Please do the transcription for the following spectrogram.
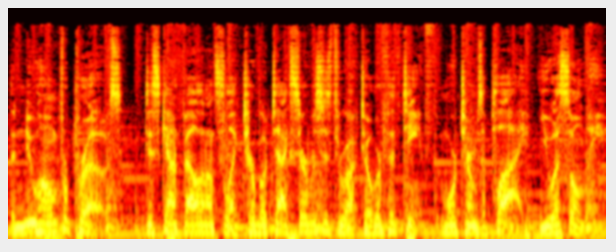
the new home for pros. Discount valid on select TurboTax services through October 15th. More terms apply. U.S. only.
